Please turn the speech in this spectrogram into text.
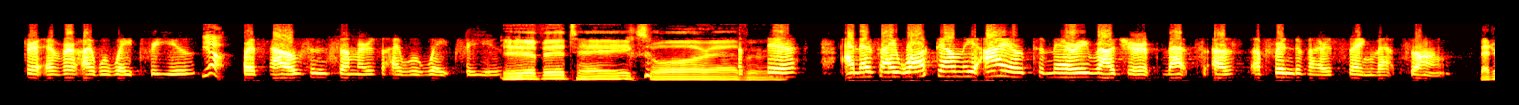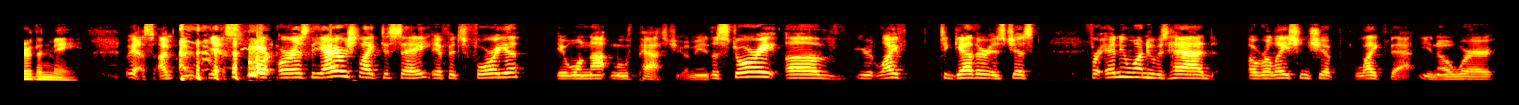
forever, I will wait for you. Yeah. For a thousand summers, I will wait for you. if it takes forever. Yeah. And as I walked down the aisle to marry Roger, that's a, a friend of ours sang that song. Better than me. Yes, I'm, I'm yes. or, or as the Irish like to say, if it's for you, it will not move past you. I mean, the story of your life together is just for anyone who has had a relationship like that, you know, where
